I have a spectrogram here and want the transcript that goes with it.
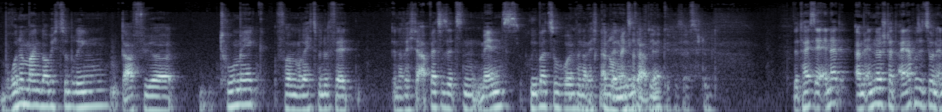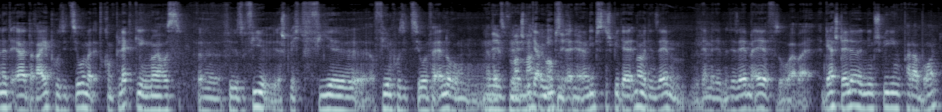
Brunnemann, glaube ich, zu bringen, dafür Tomek vom Rechtsmittelfeld in der rechte Abwehr zu setzen, Menz rüberzuholen von der rechten Genau, Abwehr. Menz hat auf die. Nicke gesetzt, stimmt. Das heißt, er ändert am Ende statt einer Position ändert er drei Positionen, weil er komplett gegen Neuhaus äh, Philosophie widerspricht. Viel, auf vielen Positionen Veränderungen. Nee, er spielt ja am liebsten, nicht, äh, am liebsten spielt er immer mit denselben, mit, der, mit, der, mit derselben Elf. So. Aber an der Stelle in dem Spiel gegen Paderborn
